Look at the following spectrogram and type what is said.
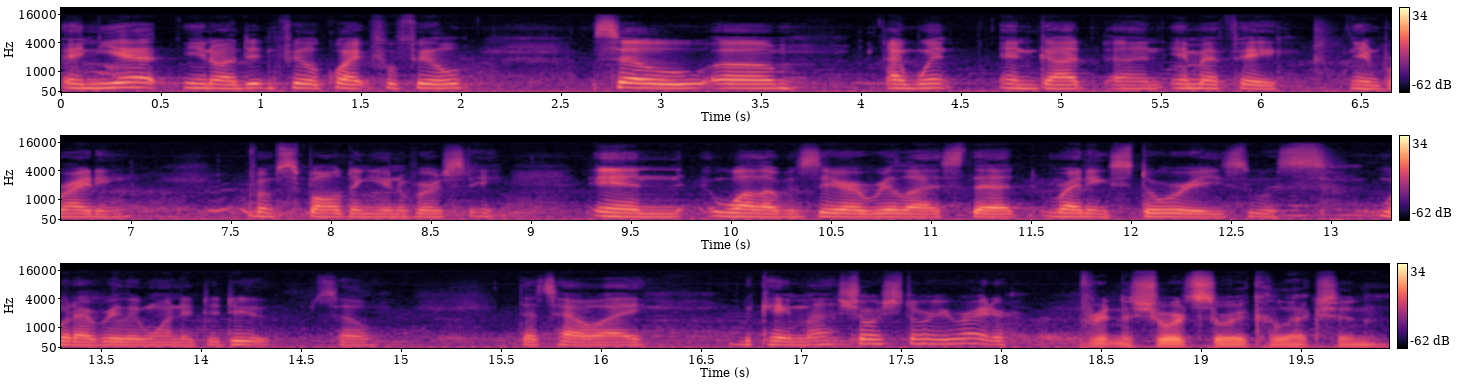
and yet, you know, I didn't feel quite fulfilled. So um, I went and got an MFA in writing from Spalding University. And while I was there, I realized that writing stories was what I really wanted to do. So that's how I became a short story writer. I've written a short story collection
